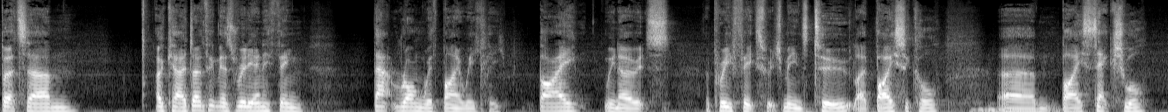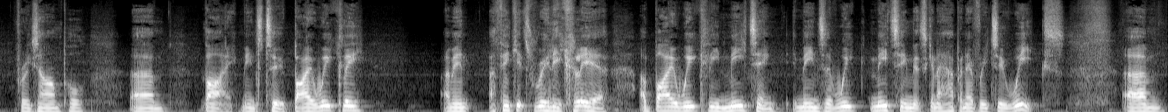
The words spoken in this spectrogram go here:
but um, okay, I don't think there's really anything that wrong with bi-weekly. Bi, we know it's a prefix which means two, like bicycle, um, bisexual, for example. Um, bi means two. Bi-weekly. I mean, I think it's really clear. A bi-weekly meeting. It means a week meeting that's going to happen every two weeks. Um,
